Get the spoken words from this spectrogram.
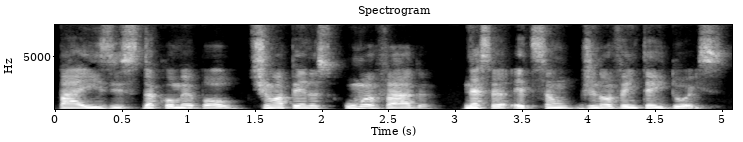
países da Comebol tinham apenas uma vaga nessa edição de 92.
